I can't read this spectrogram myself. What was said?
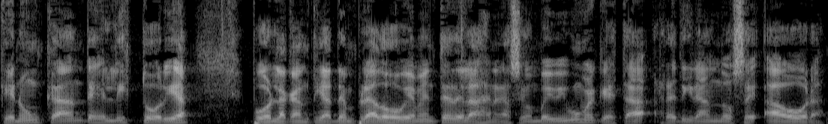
que nunca antes en la historia por la cantidad de empleados obviamente de la generación baby boomer que está retirándose ahora.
